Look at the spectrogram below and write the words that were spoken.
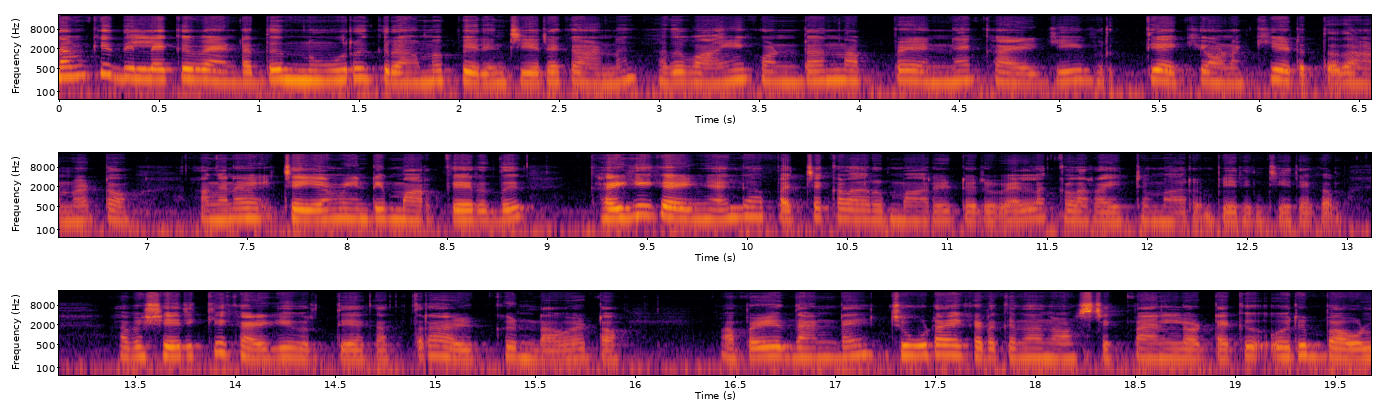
നമുക്കിതിലേക്ക് വേണ്ടത് നൂറ് ഗ്രാം പെരിഞ്ചീരകമാണ്. അത് വാങ്ങി കൊണ്ടുവന്നപ്പോൾ എന്നെ കഴുകി വൃത്തിയാക്കി ഉണക്കിയെടുത്തതാണ് കേട്ടോ അങ്ങനെ ചെയ്യാൻ വേണ്ടി മറക്കരുത്. കഴുകി കഴിഞ്ഞാൽ ആ പച്ച കളർ മാറിയിട്ടൊരു വെള്ള കളറായിട്ട് മാറും പെരിഞ്ചീരകം. അപ്പോൾ ശരിക്കും കഴുകി വൃത്തിയാക്കുക അത്ര അഴുക്കുണ്ടാവും കേട്ടോ അപ്പോൾ ഇതാണ്ട് ചൂടായി കിടക്കുന്ന നോൺ സ്റ്റിക്ക് പാനിലോട്ടേക്ക് ഒരു ബൗൾ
